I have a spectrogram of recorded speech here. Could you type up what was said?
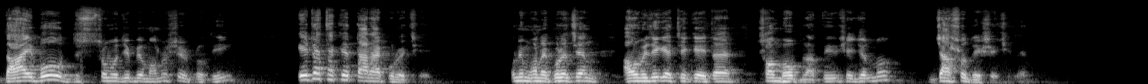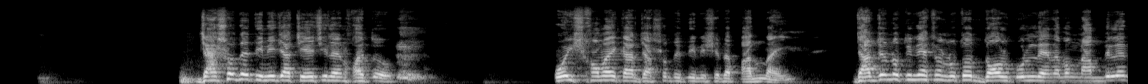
দায়বোধ শ্রমজীবী মানুষের প্রতি, এটা তাকে তাড়া করেছে। উনি মনে করেছেন, আওয়ামী লীগের থেকে এটা সম্ভব না। তিনি সেই জন্য জাসদে এসেছিলেন। জাসদে তিনি যা চেয়েছিলেন, হয়তো ওই সময়কার জাসদে তিনি সেটা পান নাই। যার জন্য তিনি একটা নতুন দল করলেন এবং নাম দিলেন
